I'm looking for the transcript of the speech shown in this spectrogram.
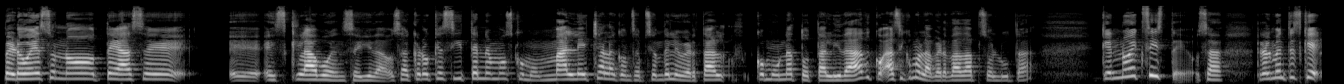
pero eso no te hace eh, esclavo enseguida. O sea, creo que sí tenemos como mal hecha la concepción de libertad como una totalidad, así como la verdad absoluta, que no existe. O sea, realmente es que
